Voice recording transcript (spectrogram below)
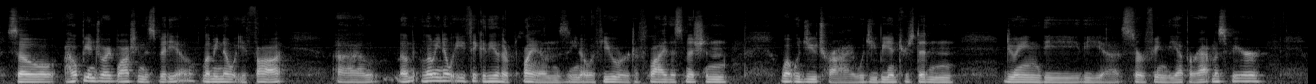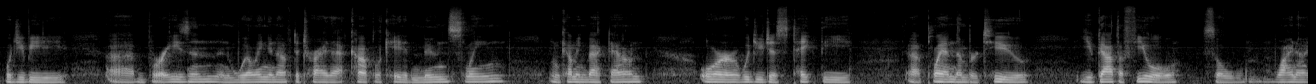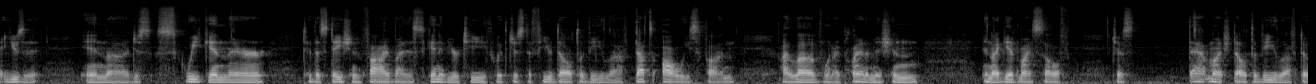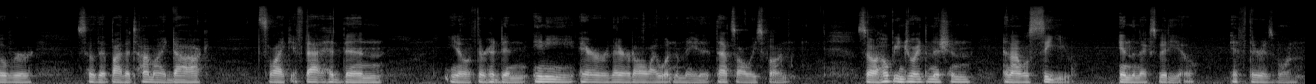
So I hope you enjoyed watching this video. Let me know what you thought. Uh, let, me, let me know what you think of the other plans. You know, if you were to fly this mission, what would you try? Would you be interested in doing the the uh, surfing the upper atmosphere? Would you be uh, brazen and willing enough to try that complicated moon sling and coming back down, or would you just take the uh, plan number two? You've got the fuel, so why not use it and uh, just squeak in there to the station five by the skin of your teeth with just a few delta V left. That's always fun. I love when I plan a mission and I give myself just that much delta V left over so that by the time I dock, it's like if that had been, you know, if there had been any error there at all, I wouldn't have made it. That's always fun. So I hope you enjoyed the mission, and I will see you in the next video, if there is one.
